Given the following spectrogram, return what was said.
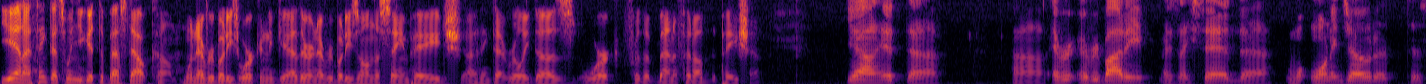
yeah. And I think that's when you get the best outcome when everybody's working together and everybody's on the same page. I think that really does work for the benefit of the patient. Yeah, it. Uh, uh, every everybody, as I said, uh, w- wanted Joe to, to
